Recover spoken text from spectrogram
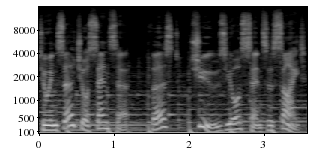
To insert your sensor, first choose your sensor site.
